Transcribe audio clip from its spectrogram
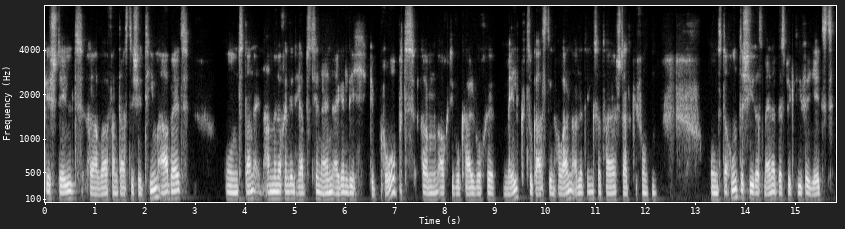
gestellt, äh, war fantastische Teamarbeit. Und dann haben wir noch in den Herbst hinein eigentlich geprobt. Ähm, auch die Vokalwoche Melk zu Gast in Horn allerdings hat heuer stattgefunden. Und der Unterschied aus meiner Perspektive jetzt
